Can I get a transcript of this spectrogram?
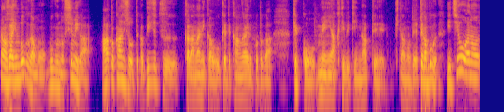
なんか最近僕がもう、僕の趣味がアート鑑賞っていうか美術から何かを受けて考えることが結構メインアクティビティになってきたので、てか僕一応あの、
